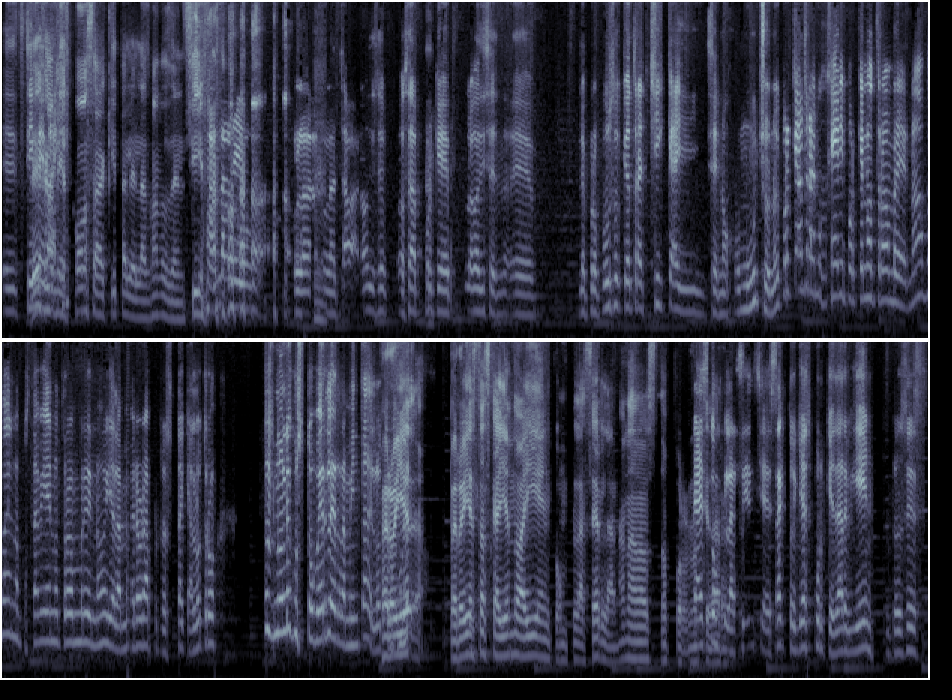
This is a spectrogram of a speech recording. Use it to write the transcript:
eh, sí Deja a mi esposa, quítale las manos de encima. Ándale, ¿no? o, la, o, la, chava, ¿no? Dice, o sea, porque luego dicen, eh, le propuso que otra chica y se enojó mucho, ¿no? ¿Y por qué otra mujer y por qué no otro hombre? No, bueno, pues está bien otro hombre, ¿no? Y a la mera hora pues resulta que al otro, pues no le gustó ver la herramienta del otro. Pero ya, pero ya estás cayendo ahí en complacerla, ¿no? Nada más, no por no Ya es complacencia, exacto, ya es por quedar bien. Entonces,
